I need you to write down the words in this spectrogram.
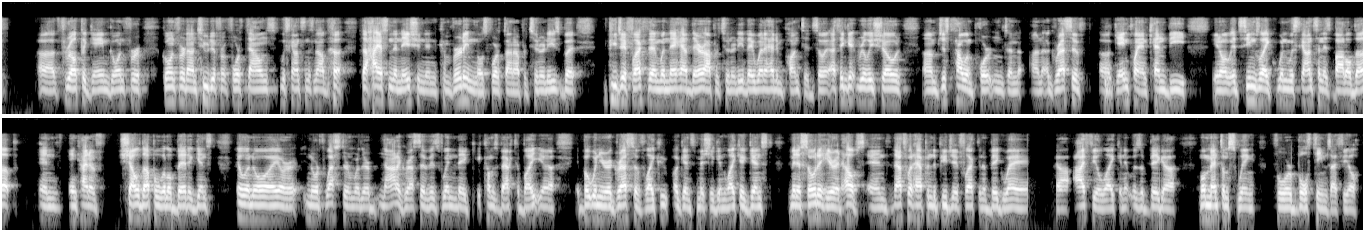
uh, throughout the game, going for going for it on two different fourth downs. Wisconsin is now the the highest in the nation in converting those fourth down opportunities. But PJ Fleck, then when they had their opportunity, they went ahead and punted. So I think it really showed um, just how important an, an aggressive uh, game plan can be. You know, it seems like when Wisconsin is bottled up and and kind of shelled up a little bit against Illinois or Northwestern where they're not aggressive is when they it comes back to bite you. But when you're aggressive, like against Michigan, like against Minnesota here, it helps. And that's what happened to PJ Fleck in a big way. Uh, I feel like, and it was a big uh, momentum swing for both teams. I feel.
